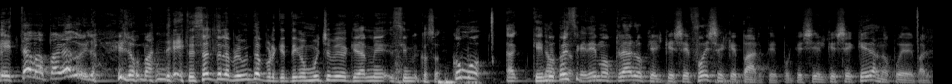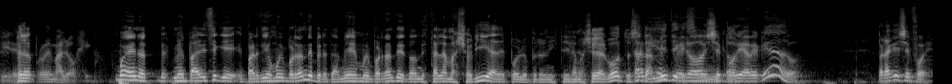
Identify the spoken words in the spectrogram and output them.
estaba apagado y lo, mandé. Te salto la pregunta porque tengo mucho miedo de quedarme sin cosas. ¿Cómo? Que me parece... quedemos claro que el que se fue es el que parte, porque si el que se queda no puede partir. es un problema lógico. Bueno, me parece que el partido es muy importante, pero también es muy importante dónde está la mayoría del pueblo peronista y la mayoría del voto. Eso también pero se podía haber quedado. ¿Para qué se fue?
